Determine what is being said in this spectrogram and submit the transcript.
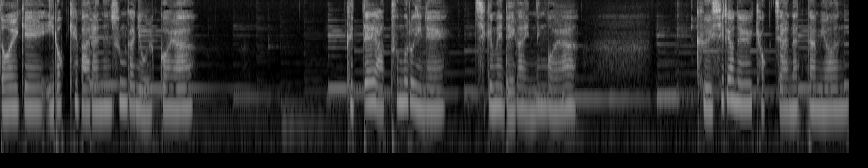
너에게 이렇게 말하는 순간이 올 거야. 그때의 아픔으로 인해 지금의 내가 있는 거야. 그 시련을 겪지 않았다면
